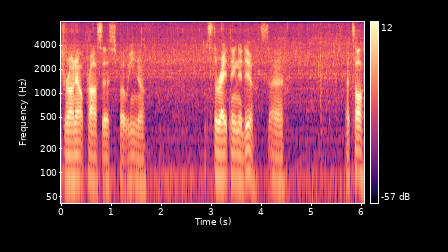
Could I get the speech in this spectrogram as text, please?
drawn out process, but we, you know, it's the right thing to do. Uh, that's all.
